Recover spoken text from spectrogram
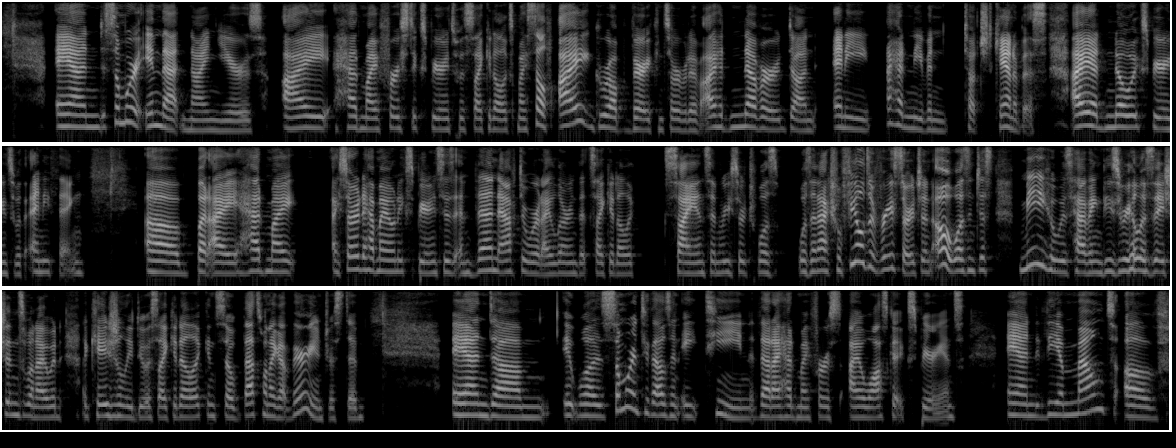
And somewhere in that nine years, I had my first experience with psychedelics myself. I grew up very conservative. I had never done any, I hadn't even touched cannabis. I had no experience with anything. Uh, but I had my, I started to have my own experiences. And then afterward, I learned that psychedelic science and research was was an actual field of research and oh it wasn't just me who was having these realizations when i would occasionally do a psychedelic and so that's when i got very interested and um, it was somewhere in 2018 that I had my first ayahuasca experience. And the amount of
